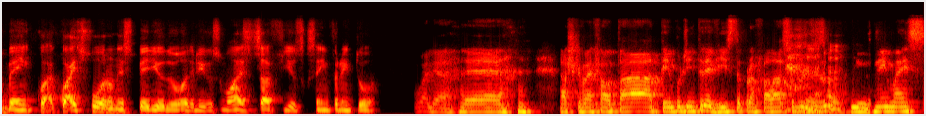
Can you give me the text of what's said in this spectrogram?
bem. Quais foram nesse período, Rodrigo, os maiores desafios que você enfrentou? Olha, é, acho que vai faltar tempo de entrevista para falar sobre os desafios, hein? mas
